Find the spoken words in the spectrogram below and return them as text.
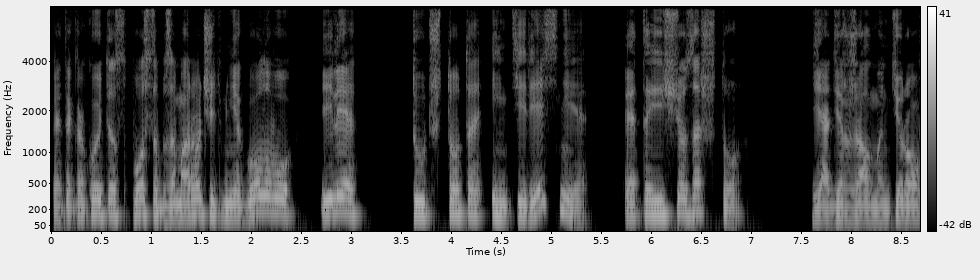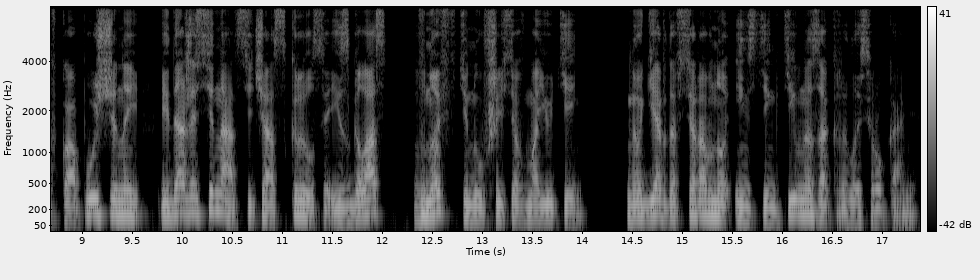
«Это какой-то способ заморочить мне голову или тут что-то интереснее?» Это еще за что? Я держал монтировку опущенной, и даже Сенат сейчас скрылся из глаз, вновь втянувшийся в мою тень. Но Герда все равно инстинктивно закрылась руками.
